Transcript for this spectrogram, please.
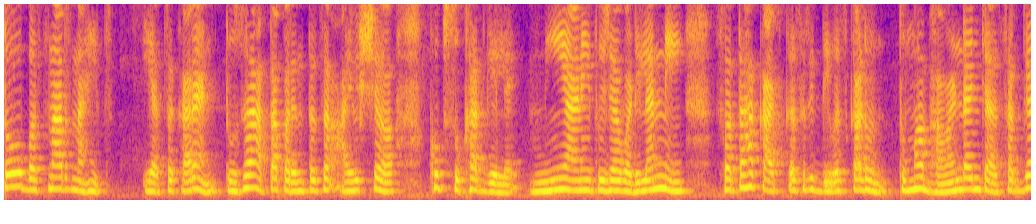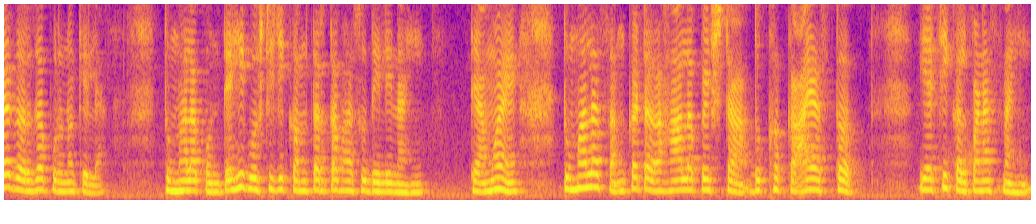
तो बसणार नाहीच याचं कारण तुझं आतापर्यंतचं आयुष्य खूप सुखात गेलं आहे मी आणि तुझ्या वडिलांनी स्वतः काटकसरीत दिवस काढून तुम्हा भावंडांच्या सगळ्या गरजा पूर्ण केल्या. तुम्हाला कोणत्याही गोष्टीची कमतरता भासू दिली नाही. त्यामुळे तुम्हाला संकट हाल अपेष्टा दुःख काय असतं याची कल्पनाच नाही.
